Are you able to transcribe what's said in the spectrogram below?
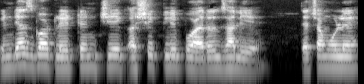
इंडियाज गॉट लेटेंटची एक अशी क्लिप व्हायरल झाली आहे. त्याच्यामुळे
